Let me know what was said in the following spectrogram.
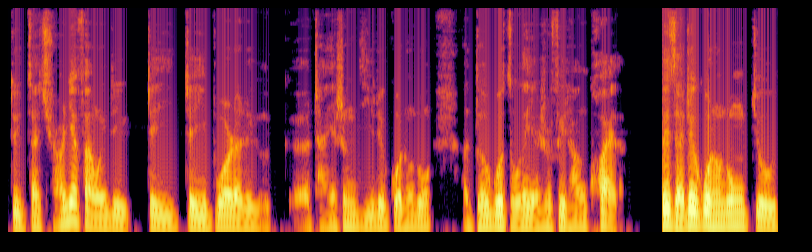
对，在全世界范围这这一这一波的这个呃产业升级这个过程中，呃德国走的也是非常快的。所以在这个过程中，就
